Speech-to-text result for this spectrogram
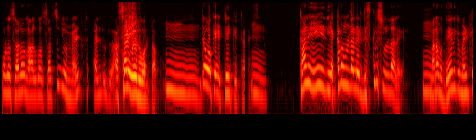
మూడోసారి నాలుగోసారి యూ మెల్ట్ అండ్ సరే ఏడు అంటాం. అంటే ఓకే టేక్ ఇట్ అని. కానీ ఇది ఎక్కడ ఉండాలి డిస్క్రిప్షన్ ఉండాలి. మనం దేనికి మెల్ట్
